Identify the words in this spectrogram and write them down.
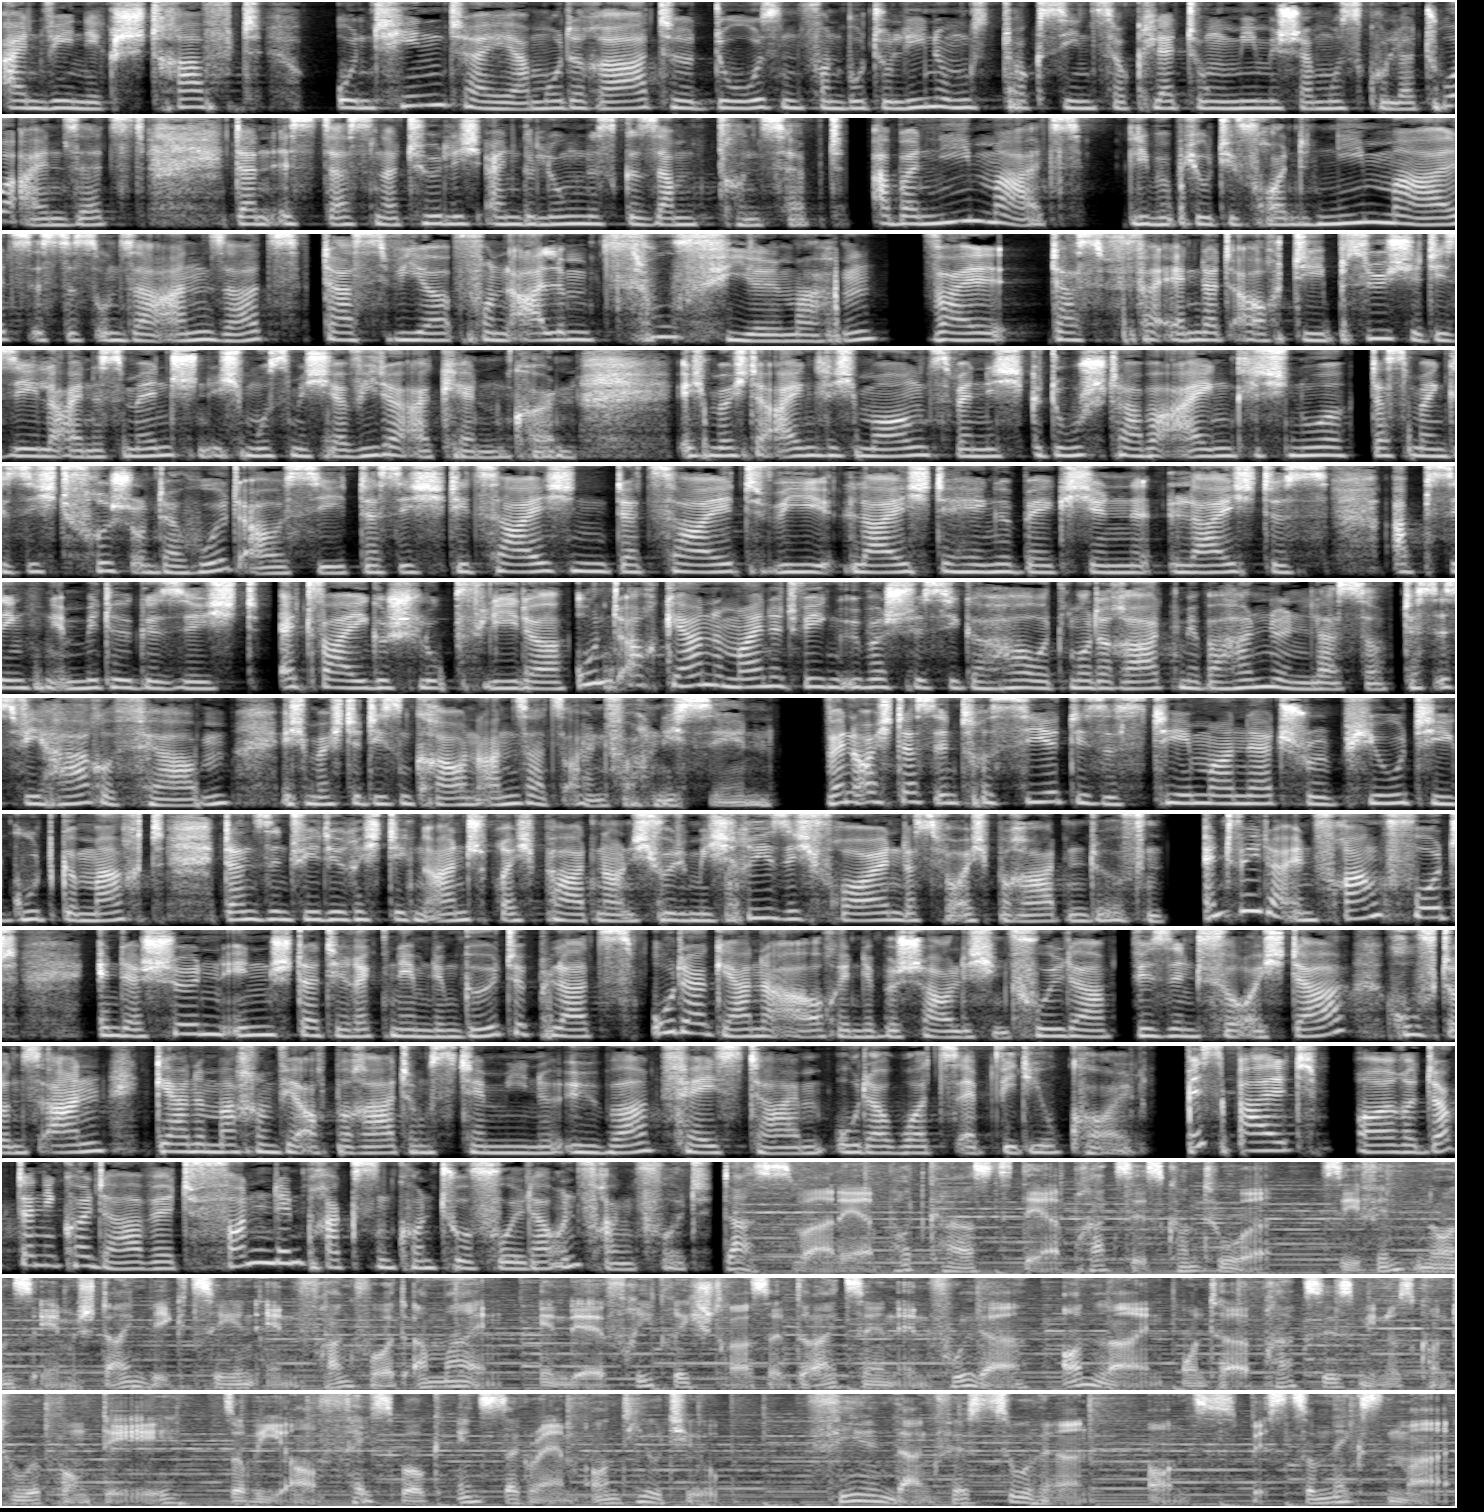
ein wenig strafft und hinterher moderate Dosen von Botulinumtoxin zur Klettung mimischer Muskulatur einsetzt, dann ist das natürlich ein gelungenes Gesamtkonzept. Aber niemals liebe Beauty-Freunde, niemals ist es unser Ansatz, dass wir von allem zu viel machen, weil das verändert auch die Psyche, die Seele eines Menschen. Ich muss mich ja wiedererkennen können. Ich möchte eigentlich morgens, wenn ich geduscht habe, eigentlich nur, dass mein Gesicht frisch und erholt aussieht, dass ich die Zeichen der Zeit wie leichte Hängebäckchen, leichtes Absinken im Mittelgesicht, etwaige Schlupflider und auch gerne meinetwegen überschüssige Haut moderat mir behandeln lasse. Das ist wie Haare färben. Ich möchte diesen grauen Ansatz einfach nicht sehen. Wenn euch das interessiert, dieses Thema Natural Beauty gut gemacht, dann sind wir die richtigen Ansprechpartner und ich würde mich riesig freuen, dass wir euch beraten dürfen. Entweder in Frankfurt, in der schönen Innenstadt direkt neben dem Goetheplatz oder gerne auch in dem beschaulichen Fulda. Wir sind für euch da, ruft uns an. Gerne machen wir auch Beratungstermine über FaceTime oder WhatsApp Video Call. Bis bald, eure Dr. Nicole David von den Praxen Kontur Fulda und Frankfurt. Das war der Podcast der Praxiskontur. Sie finden uns im Steinweg 10 in Frankfurt am Main, in der Friedrichstraße 13 in Fulda, online unter praxis-kontur.de sowie auf Facebook, Instagram und YouTube. Vielen Dank fürs Zuhören und bis zum nächsten Mal.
